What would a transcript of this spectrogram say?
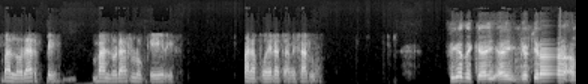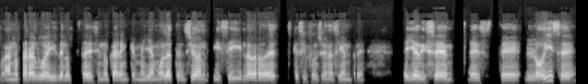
valorarte, valorar lo que eres para poder atravesarlo. Fíjate que hay, hay, yo quiero anotar algo ahí de lo que está diciendo Karen que me llamó la atención y sí, la verdad es que sí funciona siempre. Ella dice, este, lo hice,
